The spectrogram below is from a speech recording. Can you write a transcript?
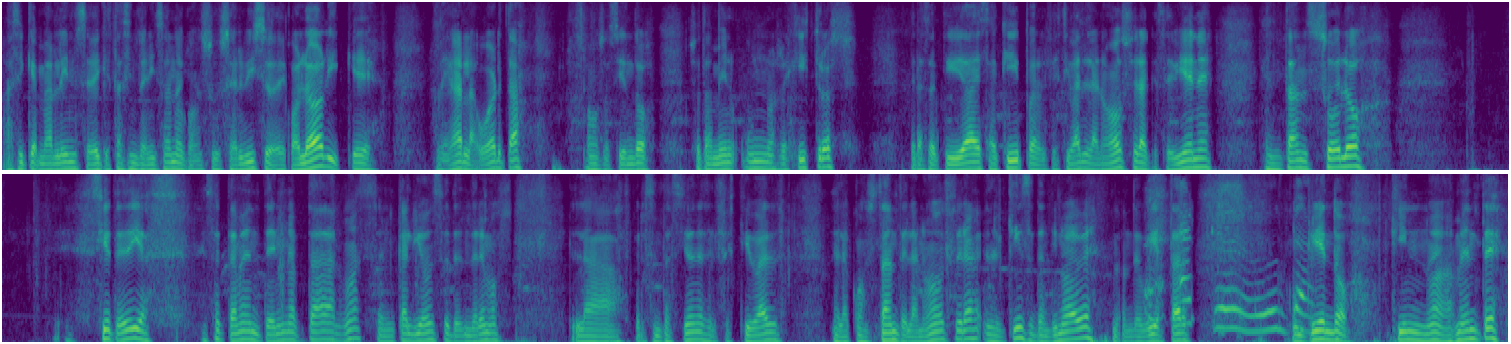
así que Merlin se ve que está sintonizando con su servicio de color y quiere regar la huerta. Estamos haciendo yo también unos registros de las actividades aquí para el Festival de la Noósfera que se viene en tan solo eh, siete días, exactamente, en una octada nomás. En Cali 11 tendremos las presentaciones del Festival de la Constante de la Noósfera en el 1579, donde voy a estar cumpliendo King nuevamente,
